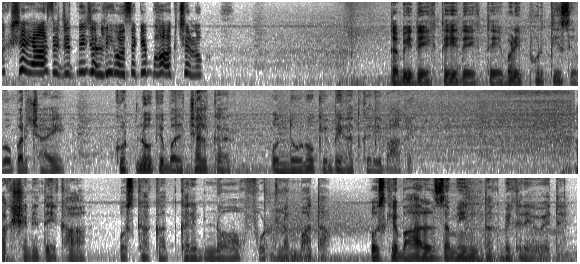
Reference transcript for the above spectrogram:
अक्षय यहाँ से जितनी जल्दी हो सके भाग चलो। तभी देखते ही देखते बड़ी फुर्ती से वो परछाई घुटनों के बल चलकर उन दोनों के बेहद करीब आ गई। अक्षय ने देखा उसका कद करीब नौ फुट लंबा था। उसके बाल ज़मीन तक बिखरे हुए थे।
